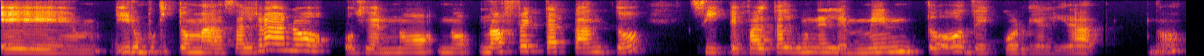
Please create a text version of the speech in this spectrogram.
em, ir un poquito más al grano, o sea, no, no, no afecta tanto si te falta algún elemento de cordialidad, ¿no?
